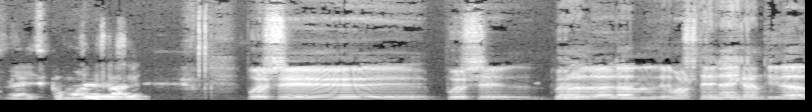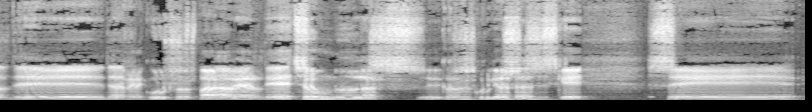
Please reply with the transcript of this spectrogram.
O sea, es como. Sí, sí, sí. Pues, eh, pues eh, bueno, la, la Demoscena hay cantidad de, de recursos para ver. De hecho, una de las eh, cosas curiosas es que se,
